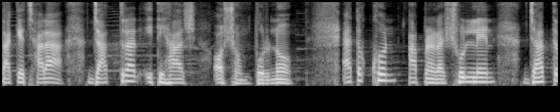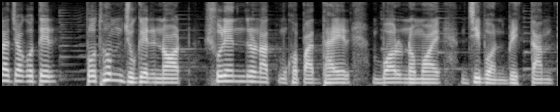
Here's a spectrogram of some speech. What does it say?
তাকে ছাড়া যাত্রার ইতিহাস অসম্পূর্ণ। এতক্ষণ আপনারা শুনলেন যাত্রা জগতের প্রথম যুগের নট সুরেন্দ্রনাথ মুখোপাধ্যায়ের বর্ণময় জীবন বৃত্তান্ত।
